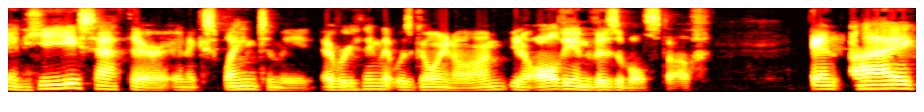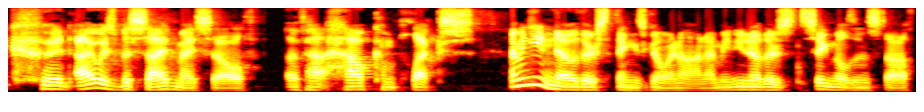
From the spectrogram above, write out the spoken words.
and he sat there and explained to me everything that was going on. You know, all the invisible stuff, and I could. I was beside myself of how, how complex I mean, you know, there's things going on. I mean, you know, there's signals and stuff,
